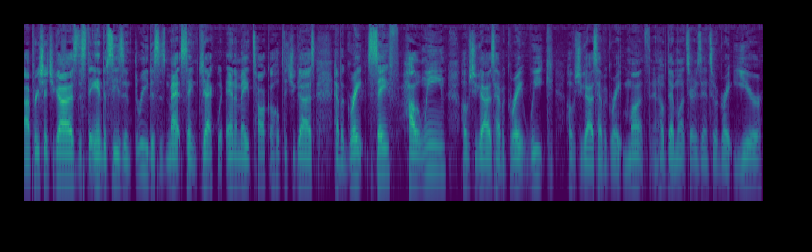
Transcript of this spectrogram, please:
I appreciate you guys. This is the end of season three. This is Matt St. Jack with Anime Talk. I hope that you guys have a great, safe Halloween. Hope you guys have a great week. Hopes you guys have a great month and hope that month turns into a great year.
